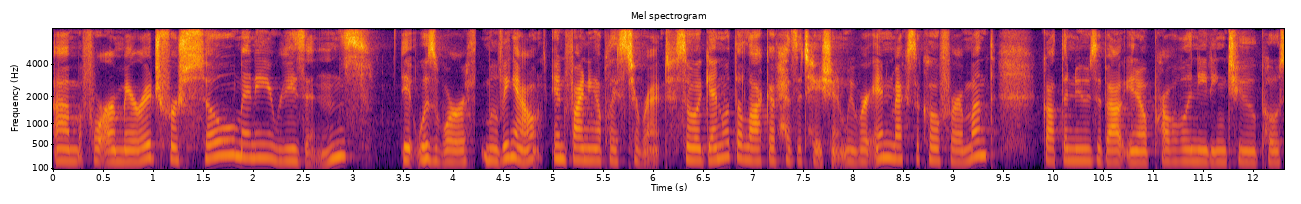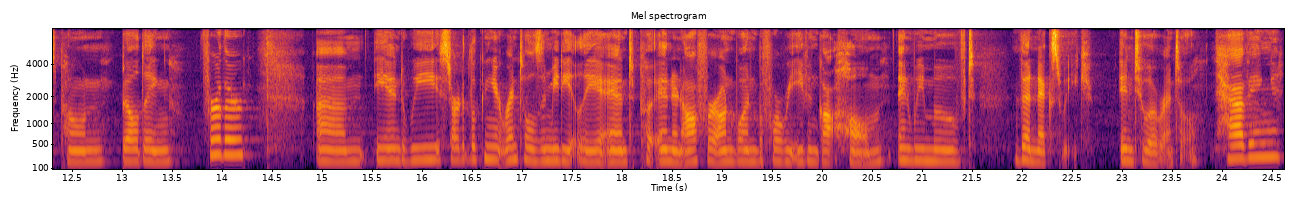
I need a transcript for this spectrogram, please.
um, for our marriage, for so many reasons, it was worth moving out and finding a place to rent. So, again, with the lack of hesitation, we were in Mexico for a month, got the news about, you know, probably needing to postpone building further. Um, and we started looking at rentals immediately and put in an offer on one before we even got home. And we moved the next week into a rental. Having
